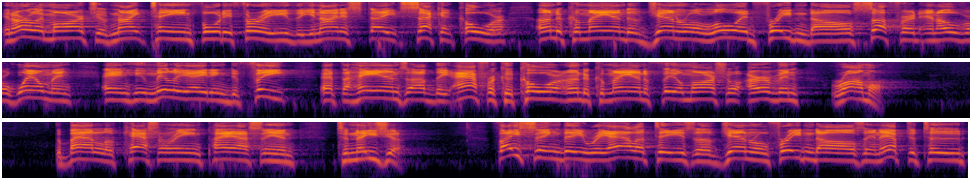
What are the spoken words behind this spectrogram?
In early March of 1943, the United States Second Corps, under command of General Lloyd Fredendall, suffered an overwhelming and humiliating defeat at the hands of the Africa Corps under command of Field Marshal Erwin Rommel. The Battle of Kasserine Pass in Tunisia facing the realities of General Fredendall's ineptitude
